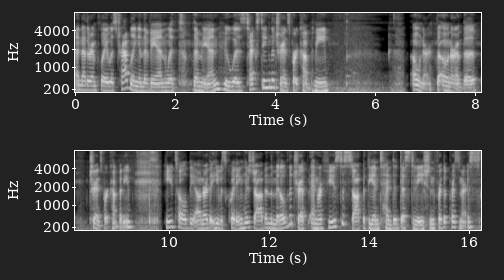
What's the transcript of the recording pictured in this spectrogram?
Another employee was traveling in the van with the man who was texting the transport company owner, the owner of the transport company. He told the owner that he was quitting his job in the middle of the trip and refused to stop at the intended destination for the prisoners.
